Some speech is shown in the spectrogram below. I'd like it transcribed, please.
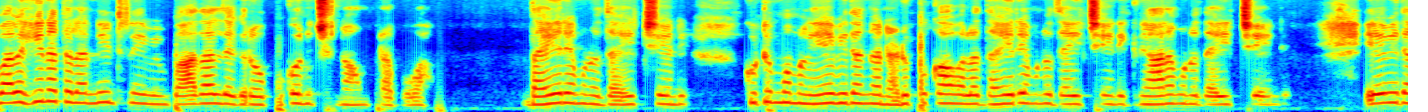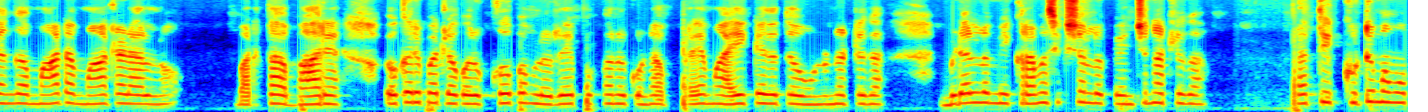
బలహీనతలన్నింటినీ మేము పాదాల దగ్గర ఒప్పుకొనిచున్నాం ప్రభువ. ధైర్యమును దయచేయండి. కుటుంబములు ఏ విధంగా నడుపుకోవాలో ధైర్యమును దయచేయండి. జ్ఞానమును దయచేయండి. ఏ విధంగా మాట మాట్లాడాలనో భర్త భార్య ఒకరి పట్ల ఒకరు కోపంలో రేపు కొనకుండా ప్రేమ ఐక్యతతో ఉండునట్లుగా బిడలను మీ క్రమశిక్షణలో పెంచినట్లుగా ప్రతి కుటుంబము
